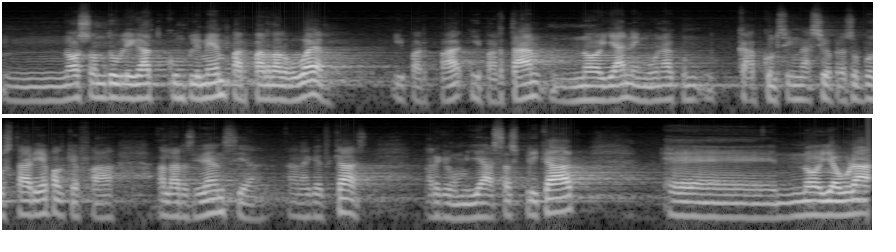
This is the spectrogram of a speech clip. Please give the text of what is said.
no són d'obligat compliment per part del govern i per, i per tant no hi ha ninguna, cap consignació pressupostària pel que fa a la residència, en aquest cas, perquè com ja s'ha explicat, eh, no hi haurà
